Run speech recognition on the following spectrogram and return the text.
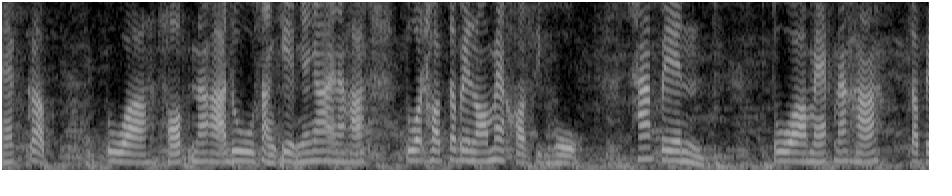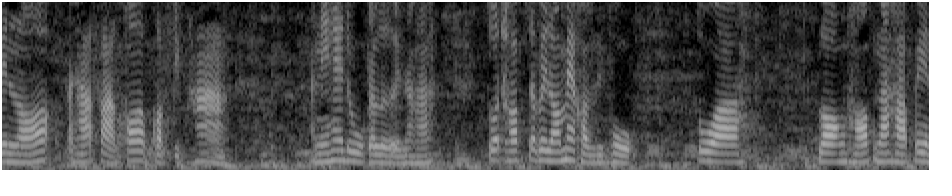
Max กับตัวท็อปนะคะ ดูสังเกตง่าย ๆนะคะ ตัวท็อปจะเป็นล้อแม็กขอบ 16 ถ้าเป็นตัวแม็กนะคะ จะเป็นล้อกระทะฝาครอบขอบ 15 อันนี้ให้ดูกันเลยนะคะ ตัวท็อปจะเป็นล้อแม็กขอบ 16 ตัว รองท็อปนะคะ เป็น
